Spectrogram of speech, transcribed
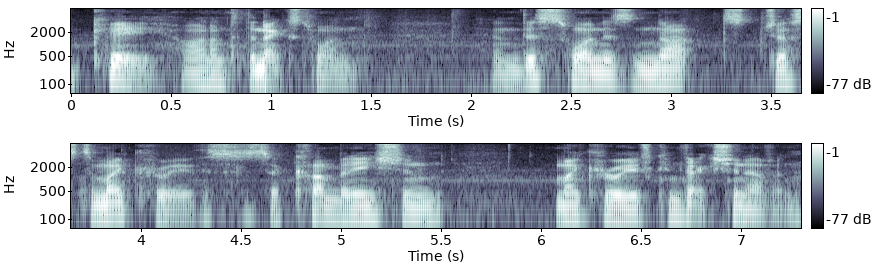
Okay, on to the next one. And this one is not just a microwave, this is a combination microwave convection oven.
